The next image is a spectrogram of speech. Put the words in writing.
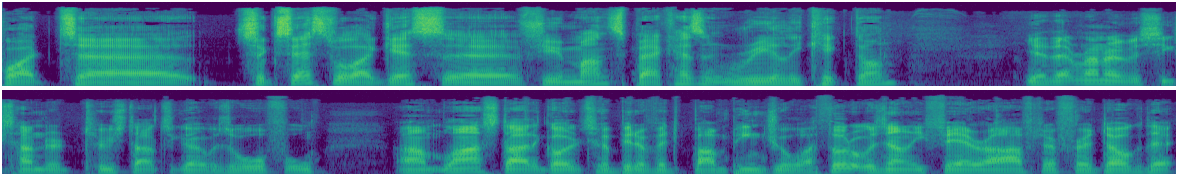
quite uh, successful, I guess, a few months back. Hasn't really kicked on. Yeah, that run over 600 two starts ago was awful. Um, last start, it got into a bit of a bumping jaw. I thought it was only fair after for a dog that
